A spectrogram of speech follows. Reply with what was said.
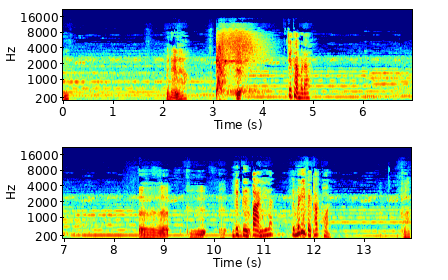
หึไปไหนแล้ว จะทำอะไร เออคือเอ่อดึกดื่นป่านนี้แล้วยังไม่ได้ไปพักผ่อน ครับ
